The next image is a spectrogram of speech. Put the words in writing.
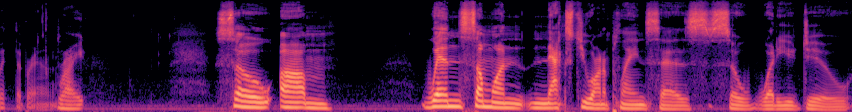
With the brand. Right. So, um, when someone next to you on a plane says, "So, what do you do?"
